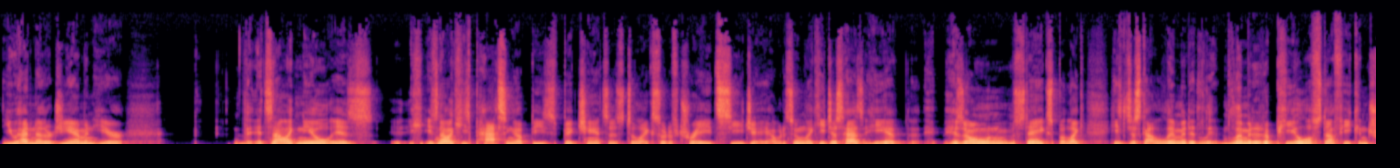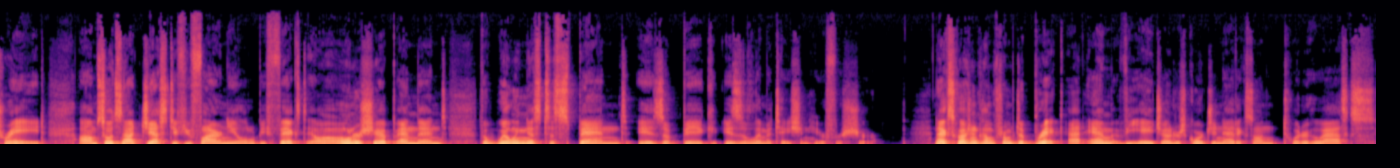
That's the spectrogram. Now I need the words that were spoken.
you had another GM in here, it's not like Neil is it's not like he's passing up these big chances to like sort of trade CJ. I would assume like he just has he had his own mistakes, but like he's just got limited limited appeal of stuff he can trade. Um, so it's not just if you fire Neil it'll be fixed. Ownership and then the willingness to spend is a big is a limitation here for sure. Next question comes from Debrick at mvh underscore genetics on Twitter, who asks.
